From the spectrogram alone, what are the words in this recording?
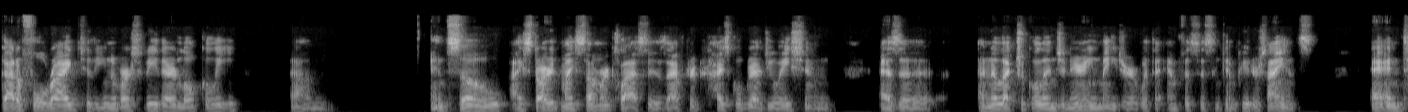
got a full ride to the university there locally. Um, and so I started my summer classes after high school graduation as a an electrical engineering major with an emphasis in computer science. And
